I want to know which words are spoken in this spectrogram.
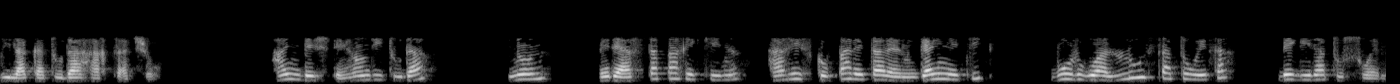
bilakatu da hartzatxo. Hain beste handitu da, nun bere astaparekin harrizko paretaren gainetik burua luzatu eta begiratu zuen.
